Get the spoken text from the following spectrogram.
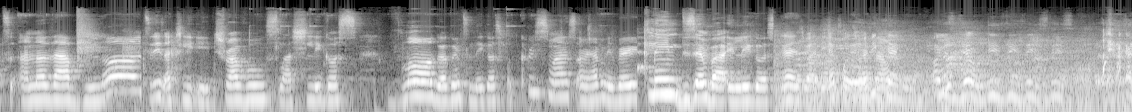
back to another vlog. Today is actually a travel slash Lagos vlog. We're going to Lagos for Christmas and we're having a very clean December in Lagos. Guys, we're at the airport right Big now. girl. All this is here, this, this, this, this. I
